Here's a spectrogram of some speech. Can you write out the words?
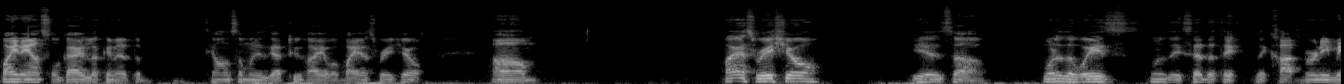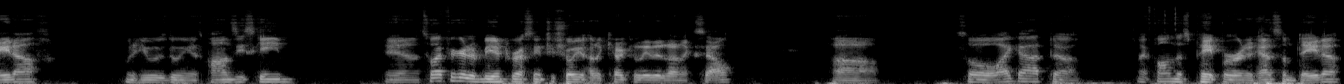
financial guy looking at the, telling someone he's got too high of a bias ratio. Um, bias ratio is uh, one of the ways, one of they said that they, they caught Bernie Madoff when he was doing his Ponzi scheme. And so I figured it'd be interesting to show you how to calculate it on Excel. Uh, so I got, uh, I found this paper and it had some data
